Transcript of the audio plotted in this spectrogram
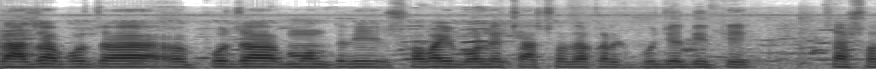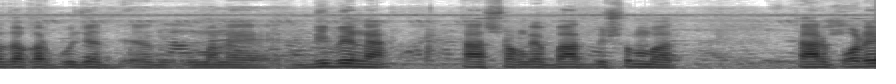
রাজা প্রজা প্রজা মন্ত্রী সবাই বলে চার সদাকরকে পুজো দিতে চার সদাকর পুজো দি- মানে দিবে না তার সঙ্গে বাদ বিসম্বাদ। তারপরে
